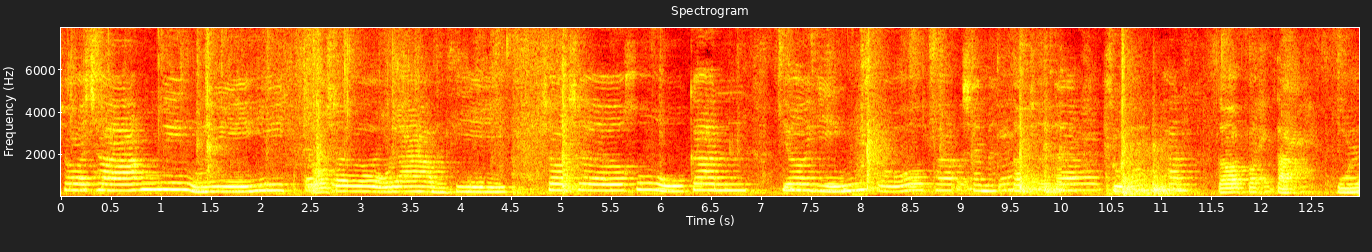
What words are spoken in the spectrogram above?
ชอช้างวิ่งหนีชอโซลามทีชอเชอคู่กัน ยอหญิงโสภะใช่ไหมตอชดาสวมพันตอปักตะหุน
